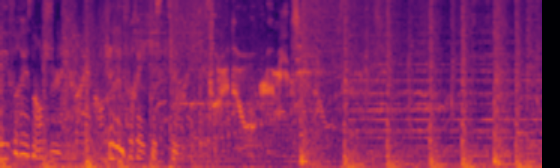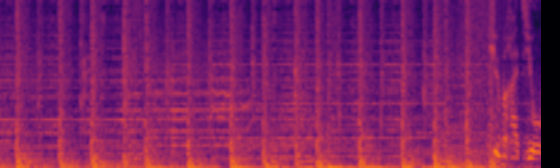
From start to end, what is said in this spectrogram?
Les vrais enjeux. Les vraies questions. Radio.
